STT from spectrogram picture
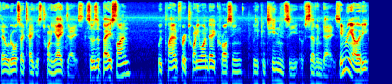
that would also take us 28 days. So as a baseline, we planned for a 21 day crossing with a contingency of 7 days. In reality,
